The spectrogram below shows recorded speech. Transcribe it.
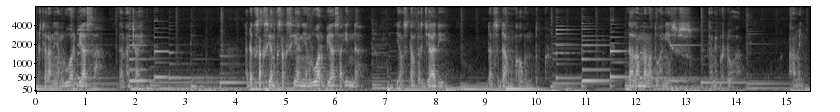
Perjalanan yang luar biasa dan ajaib ada kesaksian-kesaksian yang luar biasa indah yang sedang terjadi dan sedang engkau bentuk. Dalam nama Tuhan Yesus, kami berdoa. Amin.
